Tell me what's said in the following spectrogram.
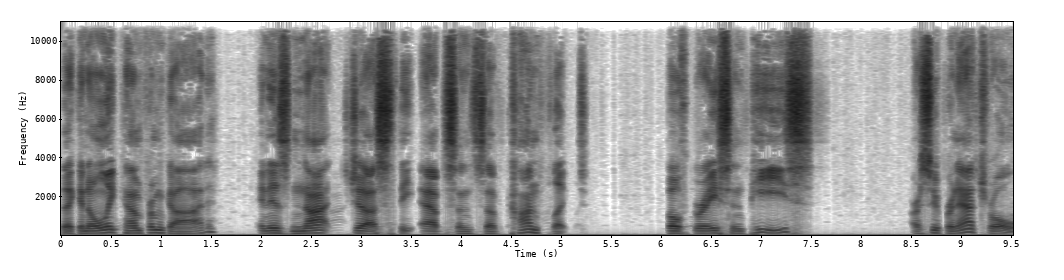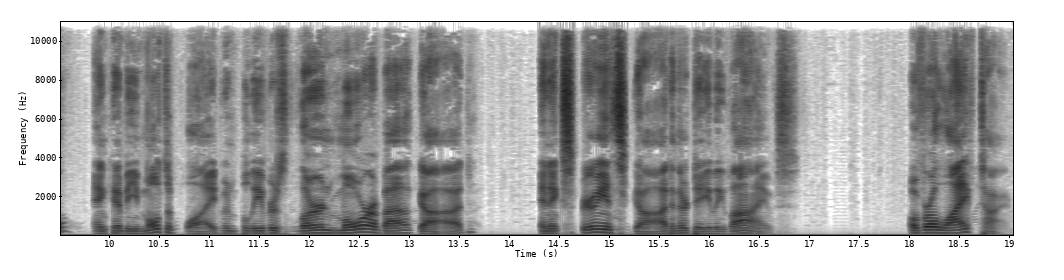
that can only come from God and is not just the absence of conflict. Both grace and peace are supernatural and can be multiplied when believers learn more about God and experience God in their daily lives. Over a lifetime,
